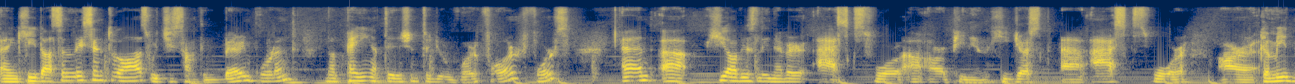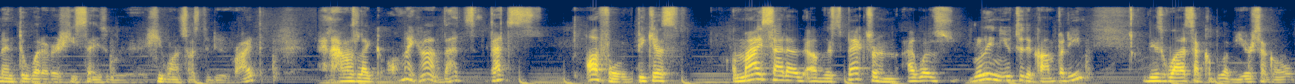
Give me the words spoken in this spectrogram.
and he doesn't listen to us, which is something very important. Not paying attention to your workforce, and uh, he obviously never asks for uh, our opinion. He just uh, asks for our commitment to whatever he says he wants us to do, right? And I was like, oh my god, that's that's awful because on my side of, of the spectrum, I was really new to the company. This was a couple of years ago,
